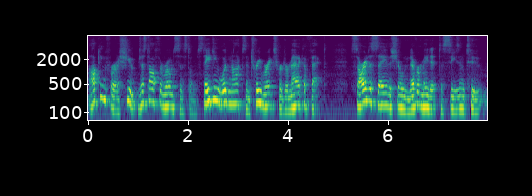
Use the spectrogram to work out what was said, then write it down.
opting for a shoot just off the road system, staging wood knocks and tree breaks for dramatic effect. Sorry to say the show never made it to season two.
